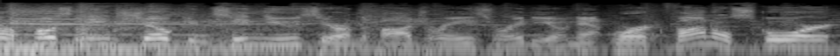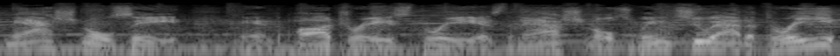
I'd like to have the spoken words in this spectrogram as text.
Our post-game show continues here on the Padres Radio Network. Final score, Nationals 8 and the Padres 3 as the Nationals win 2 out of 3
